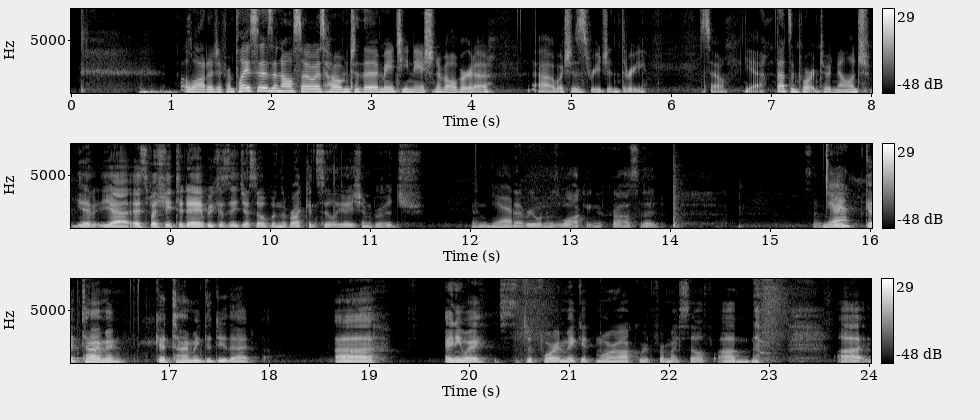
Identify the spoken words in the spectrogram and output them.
a lot of different places, and also is home to the Métis Nation of Alberta, uh, which is Region Three. So, yeah, that's important to acknowledge. yeah, yeah, especially today because they just opened the Reconciliation Bridge, and Yep. everyone was walking across it. So Yeah. great, good timing. Good timing to do that. Uh, anyway, before I make it more awkward for myself, um, uh,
